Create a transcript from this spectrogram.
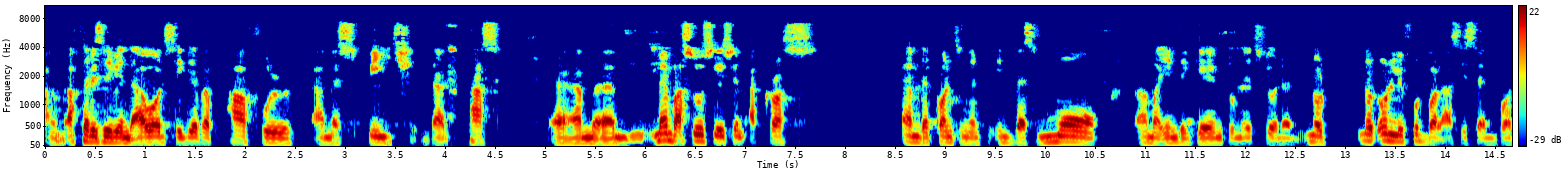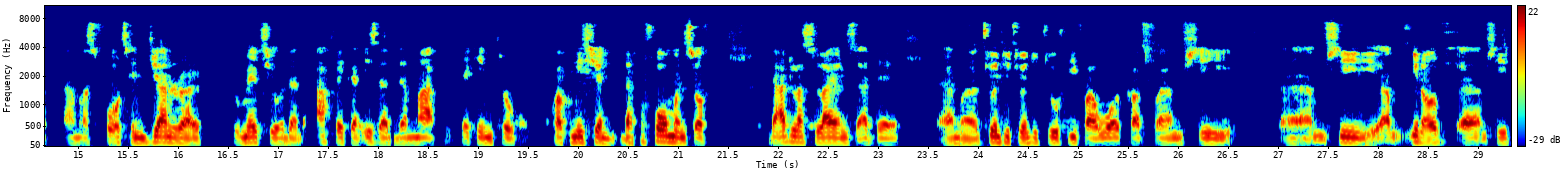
um, after receiving the awards, he gave a powerful um, a speech that tasked um, um, member association across um, the continent to invest more um, in the game to make sure that not not only football, as he said, but sports in general, to make sure that Africa is at the map, taking into cognition the performance of the Atlas Lions at the uh, 2022 FIFA World Cup. She, um, she, um, you know, um, she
